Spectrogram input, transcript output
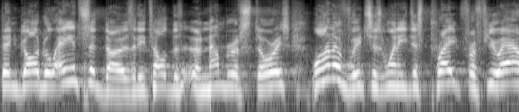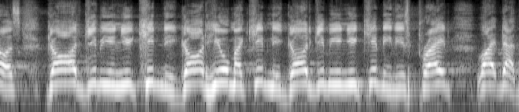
then God will answer those. And he told a number of stories. One of which is when he just prayed for a few hours. God, give me a new kidney. God, heal my kidney. God, give me a new kidney. And he's prayed like that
